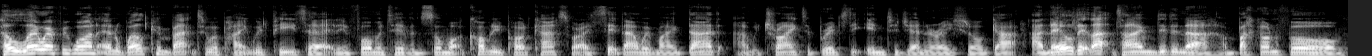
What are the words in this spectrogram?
Hello, everyone, and welcome back to A Pint with Peter, an informative and somewhat comedy podcast where I sit down with my dad and we try to bridge the intergenerational gap. I nailed it that time, didn't I? I'm back on form.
